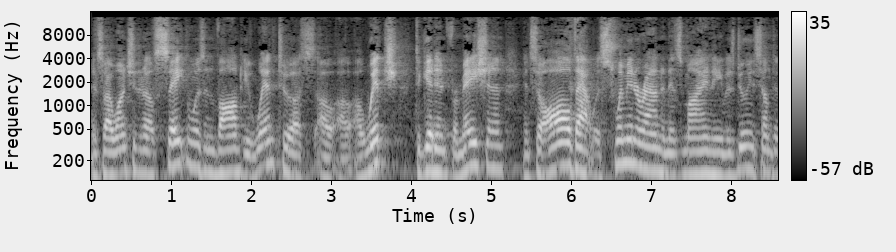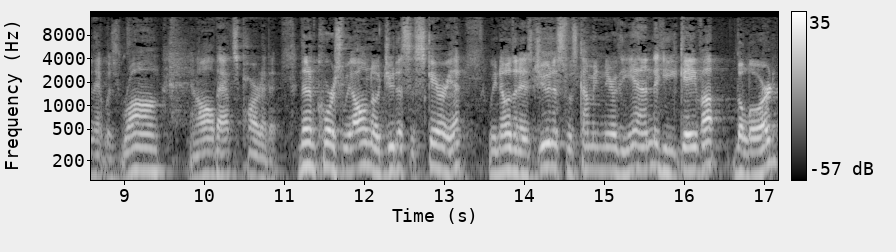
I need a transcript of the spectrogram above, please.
And so I want you to know Satan was involved. He went to a, a, a, witch to get information. And so all that was swimming around in his mind. he was doing something that was wrong, and all that's part of it. Then, of course, we all know Judas Iscariot. We know that as Judas was coming near the end, he gave up the Lord.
